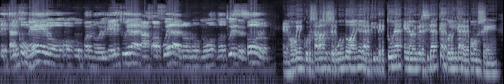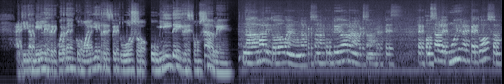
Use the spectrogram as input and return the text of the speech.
estar con él o, o cuando él, él estuviera afuera no, no, no, no estuviese solo. El joven cursaba su segundo año en arquitectura en la Universidad Católica de Ponce. Allí también le recuerdan como alguien respetuoso, humilde y responsable. Nada malo y todo bueno, una persona cumplidora, una persona responsable, muy respetuosa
